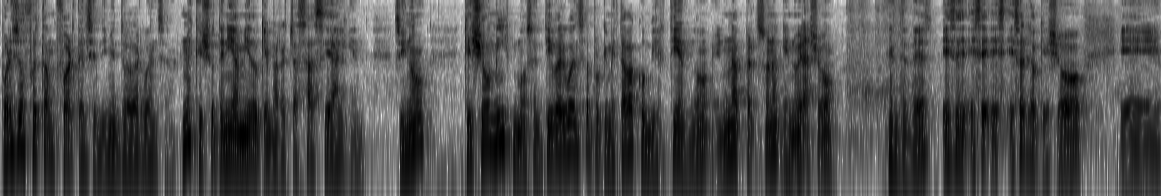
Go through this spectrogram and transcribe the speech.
por eso fue tan fuerte el sentimiento de vergüenza. No es que yo tenía miedo que me rechazase alguien, sino que yo mismo sentí vergüenza porque me estaba convirtiendo en una persona que no era yo. ¿Entendés? Ese, eso es lo que yo eh,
